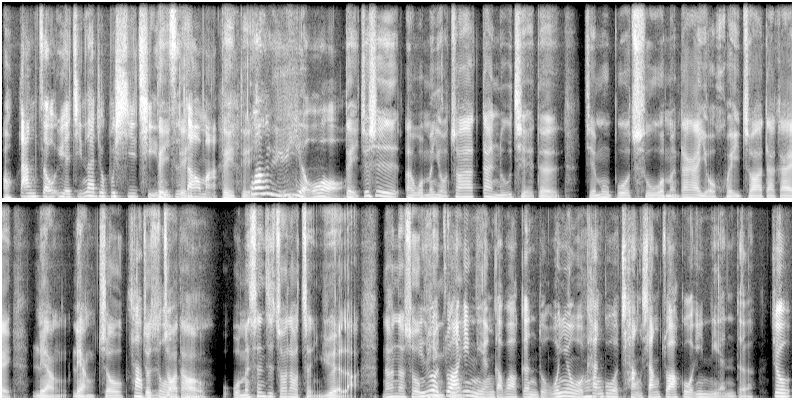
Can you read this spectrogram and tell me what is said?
哦，当周月经那就不稀奇，你知道吗？对对，光鱼油哦，对，就是呃，我们有抓淡如姐的节目播出，我们大概有回抓大概两两周，差不多就是抓到、嗯、我们甚至抓到整月啦。那那时候你如果抓一年，搞不好更多。我因为我看过厂商抓过一年的，哦、就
